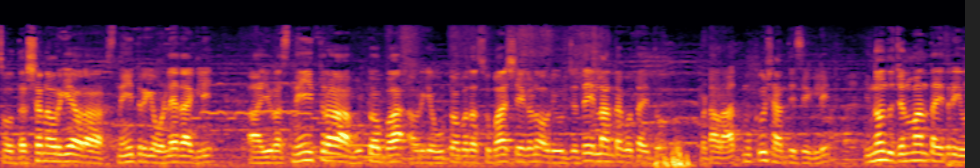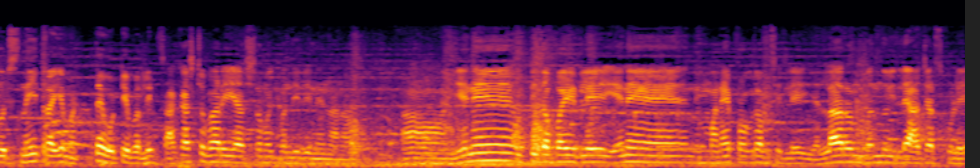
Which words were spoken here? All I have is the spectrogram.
ಸೊ ದರ್ಶನ್ ಅವರಿಗೆ ಅವರ ಸ್ನೇಹಿತರಿಗೆ ಒಳ್ಳೇದಾಗ್ಲಿ. ಆ, ಇವರ ಸ್ನೇಹಿತರ ಹುಟ್ಟೋಬ್ಬ ಅವರಿಗೆ ಹುಟ್ಟೊಬ್ಬದ ಶುಭಾಶಯಗಳು, ಅವ್ರ ಇವ್ರ ಜೊತೆ ಇಲ್ಲ ಅಂತ ಗೊತ್ತಾಯ್ತು. ಬಟ್ ಅವ್ರ ಆತ್ಮಕ್ಕೂ ಶಾಂತಿ ಸಿಗ್ಲಿ. ಇನ್ನೊಂದು ಜನ್ಮ ಅಂತ ಇದ್ರೆ ಇವ್ರ ಸ್ನೇಹಿತರಾಗಿ ಮತ್ತೆ ಹುಟ್ಟಿ ಬರಲಿ. ಸಾಕಷ್ಟು ಬಾರಿ ಈ ಆಶ್ರಮಕ್ಕೆ ಬಂದಿದ್ದೀನಿ ನಾನು. ಏನೇ ಹುಟ್ಟಿದಬ್ಬ ಇರಲಿ ಏನೇ ನಿಮ್ಮ ಮನೆ ಪ್ರೋಗ್ರಾಮ್ಸ್ ಇರಲಿ ಎಲ್ಲರೂ ಬಂದು ಇಲ್ಲೇ ಆಚರಿಸ್ಕೊಳ್ಳಿ.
